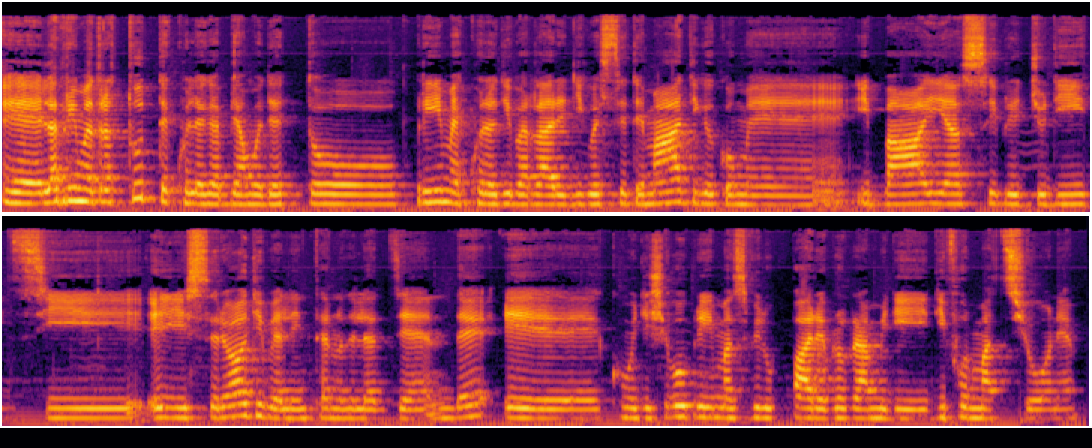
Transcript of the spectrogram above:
Eh, la prima tra tutte è quella che abbiamo detto prima, è quella di parlare di queste tematiche come i bias, i pregiudizi e gli stereotipi all'interno delle aziende e, come dicevo prima, sviluppare programmi di, di formazione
